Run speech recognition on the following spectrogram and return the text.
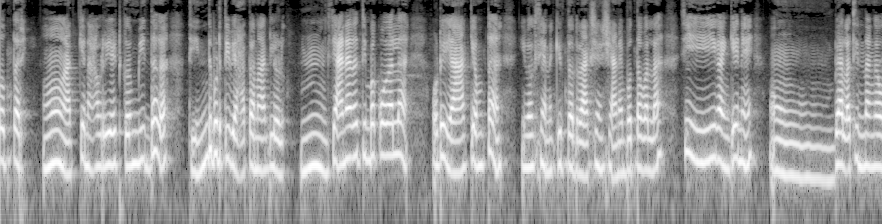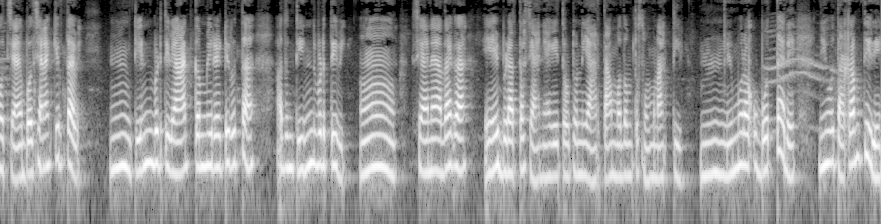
ತೊತ್ತಾರೆ ಹ್ಞೂ ಅದಕ್ಕೆ ನಾವು ರೇಟ್ ಕಮ್ಮಿ ಇದ್ದಾಗ ತಿಂದು ಬಿಡ್ತೀವಿ ಆತನಾಗ್ಲೇಳು ಹ್ಞೂ ಶಾಣೆ ಎಲ್ಲ ತಿಂಬಕ್ಕೆ ಹೋಗಲ್ಲ. ಒಟ್ಟು ಯಾಕೆ ಅಂತ, ಇವಾಗ ಚೆನ್ನಾಗಿರ್ತಾರೆ ದ್ರಾಕ್ಷಿ ಹಣ್ಣು ಶಾಣೆ ಬರ್ತಾವಲ್ಲ ಈಗ ಹಂಗೇನೆ ಬೆಲ್ಲ ತಿಂದಂಗೆ ಚೆನ್ನಾಗಿರ್ತಾವೆ ಹ್ಞೂ ತಿಂದ್ಬಿಡ್ತೀವಿ. ಯಾಕೆ ಕಮ್ಮಿ ರೇಟ್ ಇರುತ್ತಾ? ಅದನ್ನ ತಿಂದ್ಬಿಡ್ತೀವಿ. ಹ್ಞೂ ಸ್ಯಾನೆ ಆದಾಗ, ಏ ಬಿಡತ್ತ ಸ್ಯಾನೆ ಆಗೈತೆ ಒಟ್ಟು ಯಾರು ತಗೊಂಬೋದು ಅಂತ ಸುಮ್ಮನೆ ಆಗ್ತೀವಿ. ಹ್ಞೂ ನಿಮ್ಮೂರಾಗೂ ಗೊತ್ತಾರೆ. ನೀವು ತಗೊಂತೀರಿ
